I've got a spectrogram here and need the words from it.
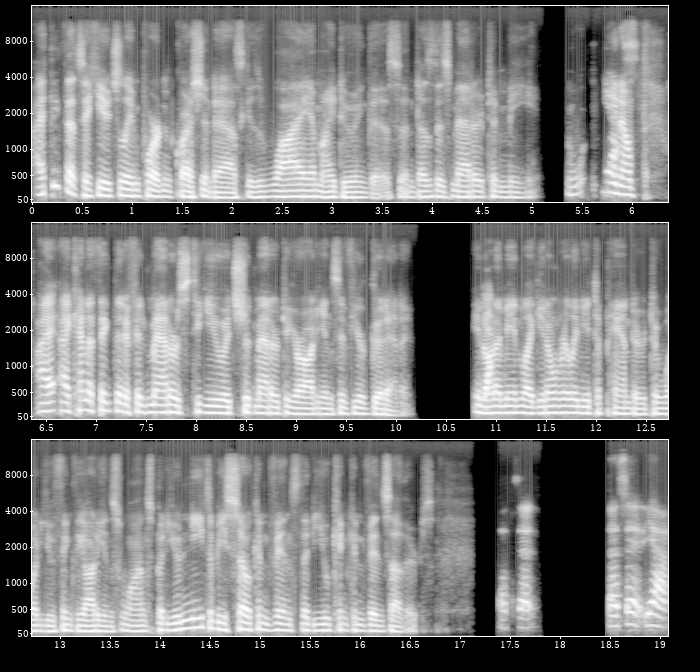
I think that's a hugely important question to ask is why am i doing this? And does this matter to me you yes. know i i kind of think that if it matters to you it should matter to your audience if you're good at it. You know yeah. what i mean? Like you don't really need to pander to what you think the audience wants but you need to be so convinced that you can convince others. That's it. That's it yeah.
